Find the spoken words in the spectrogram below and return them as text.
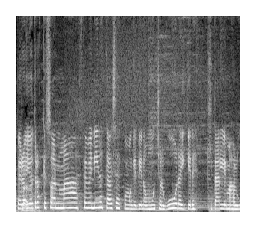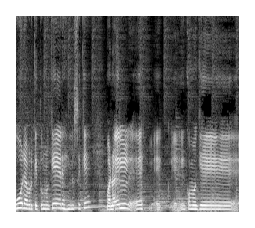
pero hay otros que son más femeninos que a veces como que tienen mucha holgura y quieres quitarle más holgura porque tú no quieres y no sé qué. Bueno, él eh, eh, como que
